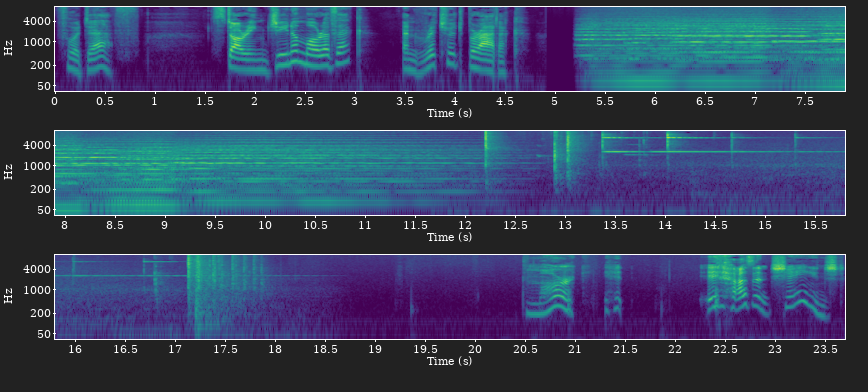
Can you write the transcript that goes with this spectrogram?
for Death, starring Gina Moravec and Richard Braddock. Mark, it it hasn't changed.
